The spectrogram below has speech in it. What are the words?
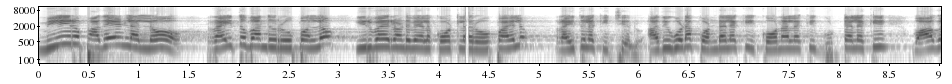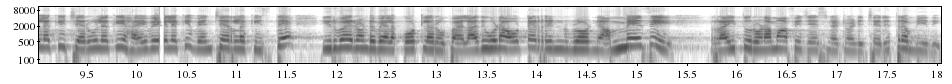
మీరు పదేండ్లలో రైతు బంధు రూపంలో ఇరవై రెండు వేల కోట్ల రూపాయలు రైతులకు ఇచ్చిండ్రు. అది కూడా కొండలకి కోనలకి గుట్టలకి వాగులకి చెరువులకి హైవేలకి వెంచర్లకి ఇస్తే ఇరవై రెండు వేల కోట్ల రూపాయలు. అది కూడా ఔటర్ రింగ్ రోడ్ని అమ్మేసి రైతు రుణమాఫీ చేసినటువంటి చరిత్ర మీది.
